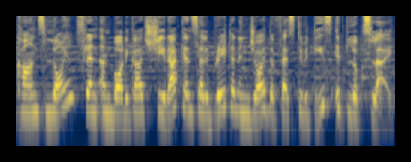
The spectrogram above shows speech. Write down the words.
Khan's loyal friend and bodyguard Shera can celebrate and enjoy the festivities, it looks like.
